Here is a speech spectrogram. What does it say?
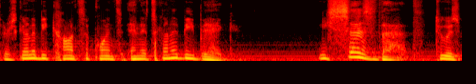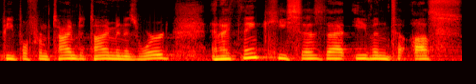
there's going to be consequence and it's going to be big. He says that to his people from time to time in his word, and I think he says that even to us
